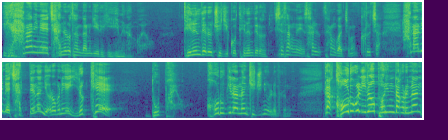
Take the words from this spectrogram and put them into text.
이게 하나님의 자녀로 산다는 게 이렇게 예민한 거예요. 되는 대로 죄짓고 되는 대로 세상에 살, 사는 것 같지만 그렇지 않- 하나님의 잣대는 여러분에게 이렇게 높아요. 거룩이라는 기준이 원래 그런 거예요. 그러니까 거룩을 잃어버린다 그러면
